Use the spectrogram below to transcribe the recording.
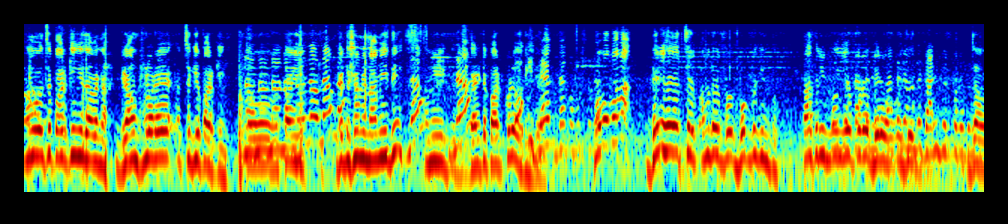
মা বলছে পার্কিং এ যাবে না গ্রাউন্ড ফ্লোরে হচ্ছে গিয়ে পার্কিং তো তাই। গেটের সামনে নামিয়ে দিই আমি গাড়িটা পার্ক করে ওদিকে বাবা বাবা দেরি হয়ে যাচ্ছে আমাদের বকবে কিন্তু। তাড়াতাড়ি ইয়ে করে বেরো। যাও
